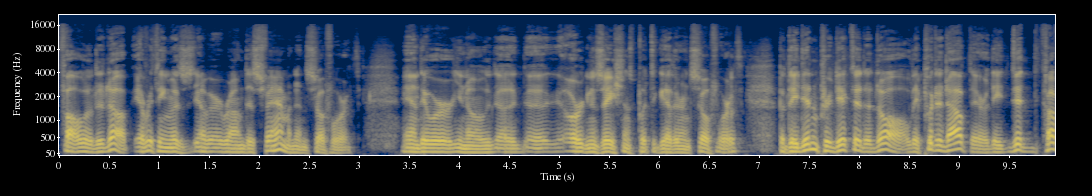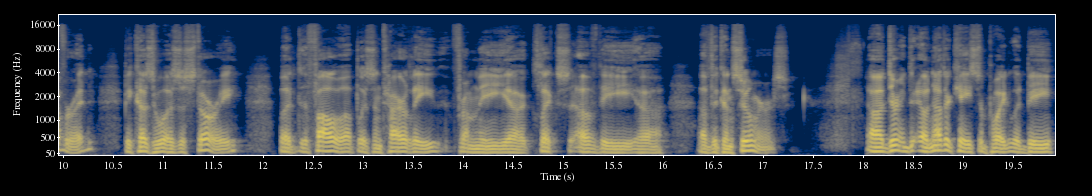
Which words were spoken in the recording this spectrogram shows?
followed it up. Everything was around this famine and so forth. And there were, you know, uh, uh, organizations put together and so forth. But they didn't predict it at all. They put it out there. They did cover it because it was a story. But the follow up was entirely from the uh, clicks of the uh, of the consumers. Uh, during another case in point would be,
